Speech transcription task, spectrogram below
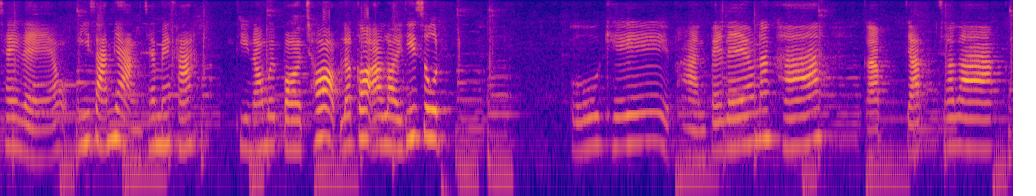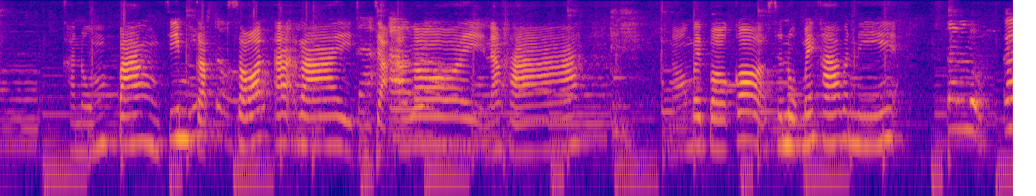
ใช่แล้วมี 3 อย่างใช่ไหมคะ ที่น้องใบปอชอบแล้วก็อร่อยที่สุด โอเค ผ่านไปแล้วนะคะ กับจับฉลากขนมปังจิ้มกับซอสอะไรถึงจะอร่อยนะคะ น้องใบปอก็สนุกไหมคะวันนีุ้กก็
